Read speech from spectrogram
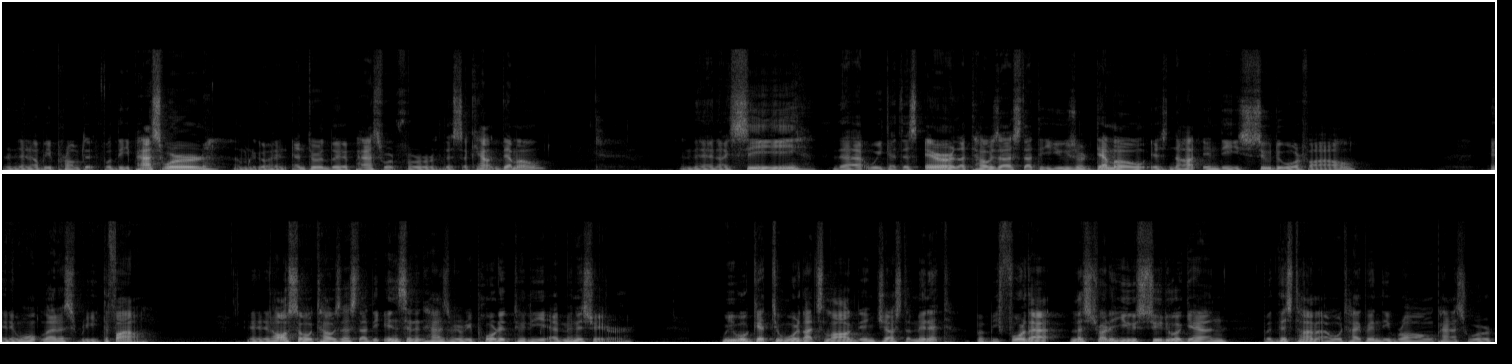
and then I'll be prompted for the password. I'm going to go ahead and enter the password for this account demo. And then I see that we get this error that tells us that the user demo is not in the sudoer file and it won't let us read the file. And it also tells us that the incident has been reported to the administrator. We will get to where that's logged in just a minute, but before that, let's try to use sudo again, but this time I will type in the wrong password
